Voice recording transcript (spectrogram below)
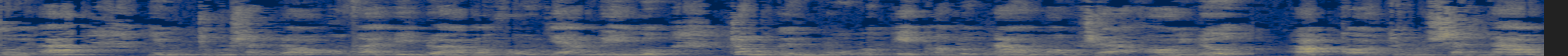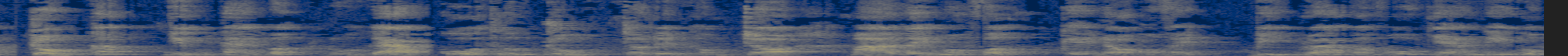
tội ác. Những chúng sanh đó cũng phải bị đọa vào vô gián địa ngục. Trong nghìn muôn ức kiếp không lúc nào mong ra khỏi được. Hoặc có chúng sanh nào trộm cắp những tài vật lúa gạo của thượng trụ cho đến không cho, mà lấy một vật, kẻ đó cũng phải bị đọa vào vô gián địa ngục,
